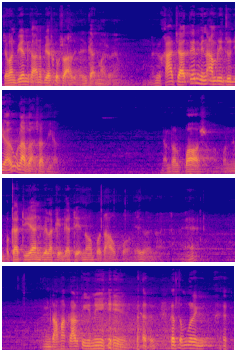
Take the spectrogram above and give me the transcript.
Jaman biyen gak ana bioskop soalnya, jadi gak masuk. Hajatin min amri dunya la ba'sa biha. Kantor pos, pegadian kowe lagi ngadekno apa ta apa. Ya eh. Minta Kartini ketemu ning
